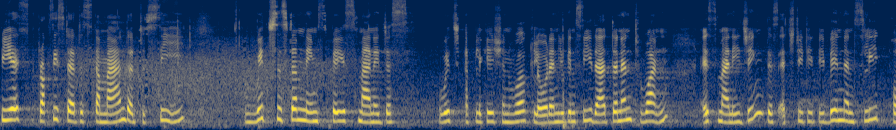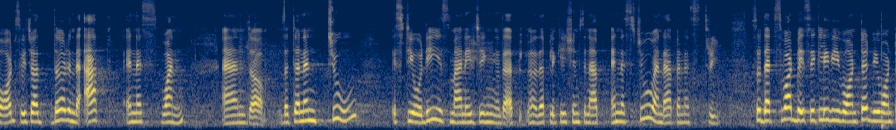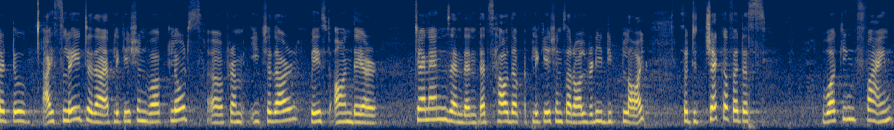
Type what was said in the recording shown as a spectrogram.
ps proxy status command to see which system namespace manages which application workload. And you can see that tenant one is managing this HTTP bin and sleep pods, which are there in the app NS1. And uh, the tenant two istiod is managing the, uh, the applications in app NS2 and app NS3. So that's what basically we wanted. We wanted to isolate the application workloads uh, from each other based on their tenants, and then that's how the applications are already deployed. So to check if it is working fine,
